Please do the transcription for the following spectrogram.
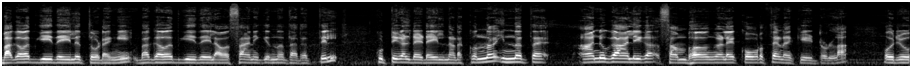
ഭഗവത്ഗീതയിൽ തുടങ്ങി ഭഗവത്ഗീതയിൽ അവസാനിക്കുന്ന തരത്തിൽ കുട്ടികളുടെ ഇടയിൽ നടക്കുന്ന ഇന്നത്തെ ആനുകാലിക സംഭവങ്ങളെ കോർത്തിണക്കിയിട്ടുള്ള ഒരു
